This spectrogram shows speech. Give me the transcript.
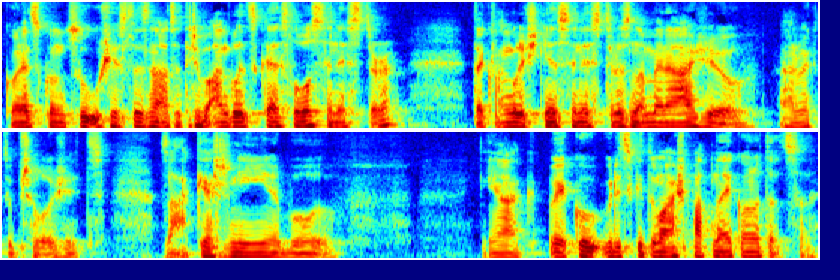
Konec konců, už jestli znáte třeba anglické slovo sinister, tak v angličtině sinister znamená, že jo, já nevím, jak to přeložit, zákeřný nebo nějak, jako vždycky to má špatné konotace.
